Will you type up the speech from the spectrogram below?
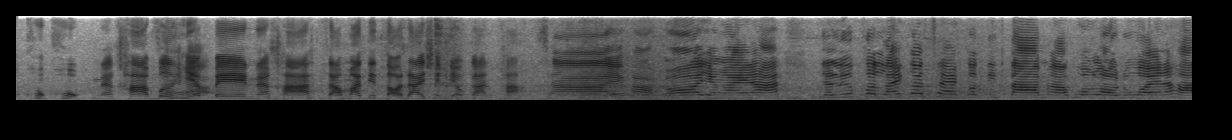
6666 นะคะ เบอร์ใช่ค่ะ เฮียเป้นนะคะ สามารถติดต่อได้เช่นเดียวกันค่ะ ใช่ค่ะ ก็ยังไงนะคะ อย่าลืมกดไลค์ กดแชร์ กดติดตามนะคะพวกเราด้วยนะคะ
